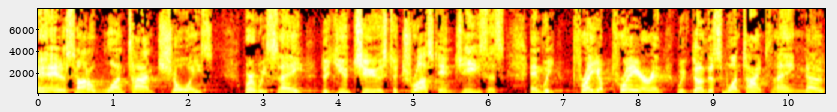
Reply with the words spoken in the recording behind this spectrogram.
And it's not a one time choice where we say, Do you choose to trust in Jesus? And we pray a prayer and we've done this one time thing. No,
